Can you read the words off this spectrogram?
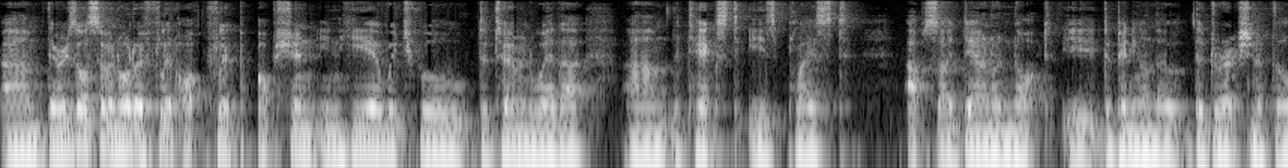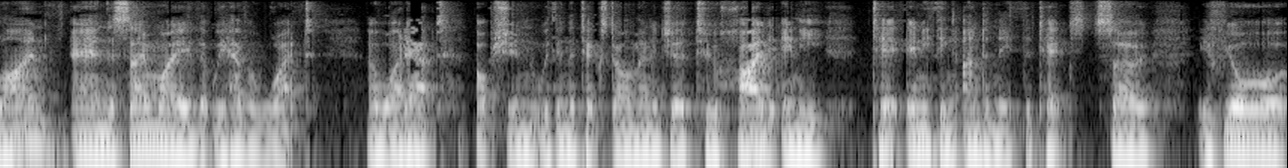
Um, there is also an auto flip, op flip option in here, which will determine whether um, the text is placed upside down or not, depending on the, the direction of the line. And the same way that we have a white a whiteout option within the text style manager to hide any anything underneath the text. So if you're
